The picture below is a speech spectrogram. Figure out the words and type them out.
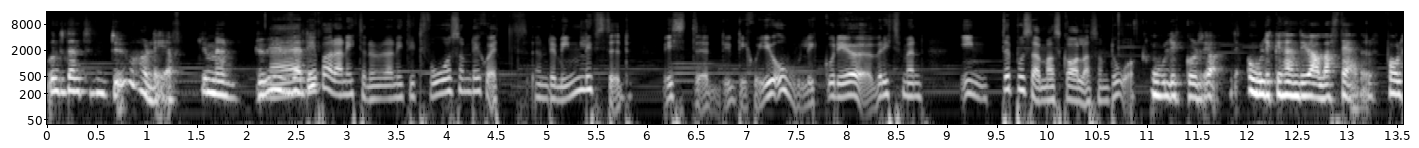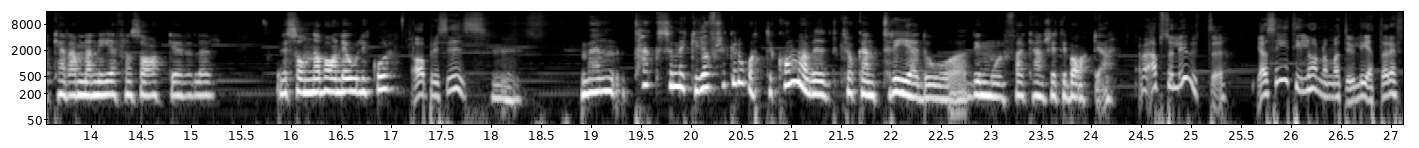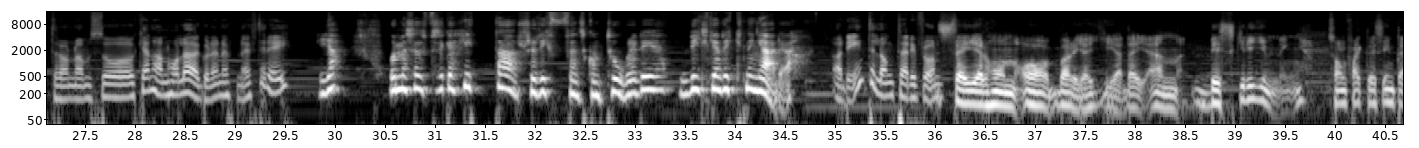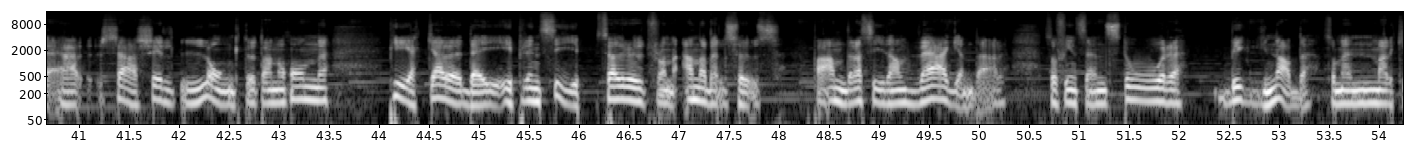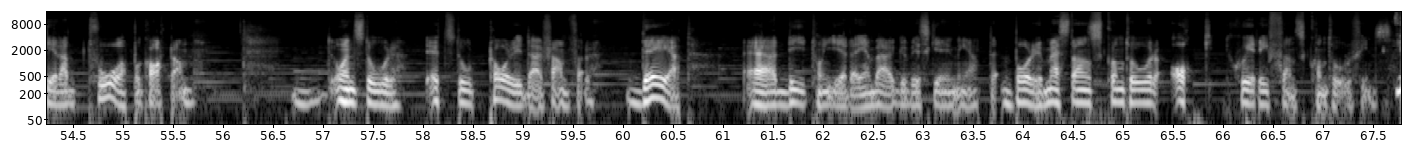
under den tiden du har levt? Jag menar, du är ju Nej, väldigt... det är bara 1992 som det skett under min livstid. Visst, det, det sker ju olyckor i övrigt men inte på samma skala som då. Olyckor, ja, olyckor händer ju i alla städer. Folk kan ramla ner från saker eller... Är det sådana vanliga olyckor? Ja, precis. Men tack så mycket. Jag försöker återkomma vid klockan tre då din morfar kanske är tillbaka. Ja, Men absolut. Jag säger till honom att du letar efter honom så kan han hålla ögonen öppna efter dig. Ja, och om jag ska försöka hitta sheriffens kontor, är det, vilken riktning är det? Ja, det är inte långt härifrån. Säger hon och börjar ge dig en beskrivning som faktiskt inte är särskilt långt utan hon pekar dig i princip söderut från Annabels hus. På andra sidan vägen där så finns det en stor byggnad som är markerad två på kartan. Och en stor, ett stort torg där framför. Det är dit hon ger dig en vägbeskrivning att borgmästarens kontor och sheriffens kontor finns.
